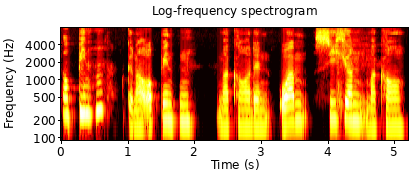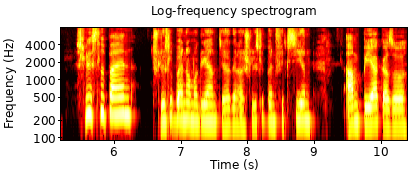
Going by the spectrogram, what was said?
Abbinden. Genau, abbinden. Man kann den Arm sichern, man kann Schlüsselbein. Schlüsselbein haben wir gelernt, ja genau, Schlüsselbein fixieren am Berg, also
